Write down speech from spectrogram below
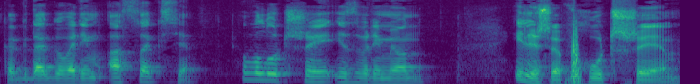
когда говорим о сексе, в лучшие из времен или же в худшие.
